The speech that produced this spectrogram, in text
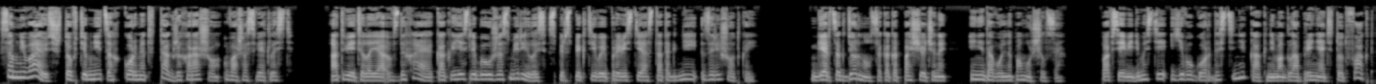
«Сомневаюсь, что в темницах кормят так же хорошо, ваша светлость», — ответила я, вздыхая, как если бы уже смирилась с перспективой провести остаток дней за решеткой. Герцог дернулся, как от пощечины, и недовольно поморщился. По всей видимости, его гордость никак не могла принять тот факт,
